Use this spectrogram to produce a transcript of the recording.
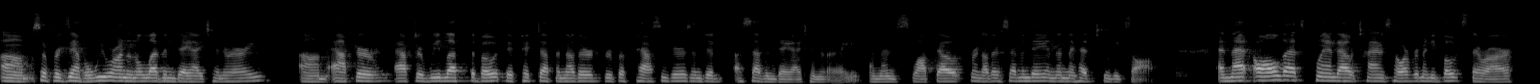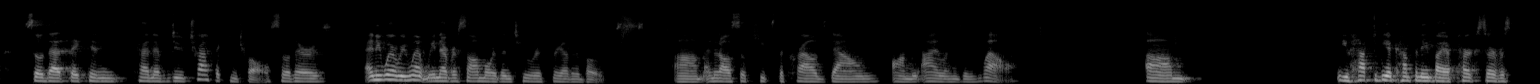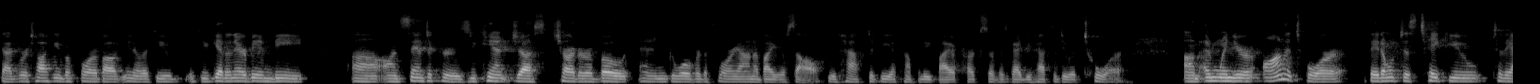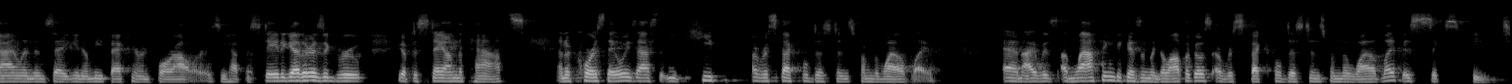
Um, so for example, we were on an eleven day itinerary. Um, after, after we left the boat, they picked up another group of passengers and did a seven day itinerary and then swapped out for another seven day and then they had two weeks off. And that, all that's planned out times however many boats there are so that they can kind of do traffic control. So there's, anywhere we went, we never saw more than two or three other boats. Um, and it also keeps the crowds down on the islands as well. Um, you have to be accompanied by a park service guide. We were talking before about, you know, if you, if you get an Airbnb uh, on Santa Cruz, you can't just charter a boat and go over to Floreana by yourself. You have to be accompanied by a park service guide. You have to do a tour. Um, and when you're on a tour, they don't just take you to the island and say, you know, meet back here in four hours. You have to stay together as a group. You have to stay on the paths. And of course, they always ask that you keep a respectful distance from the wildlife. And I was, I'm laughing because in the Galapagos, a respectful distance from the wildlife is six feet.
